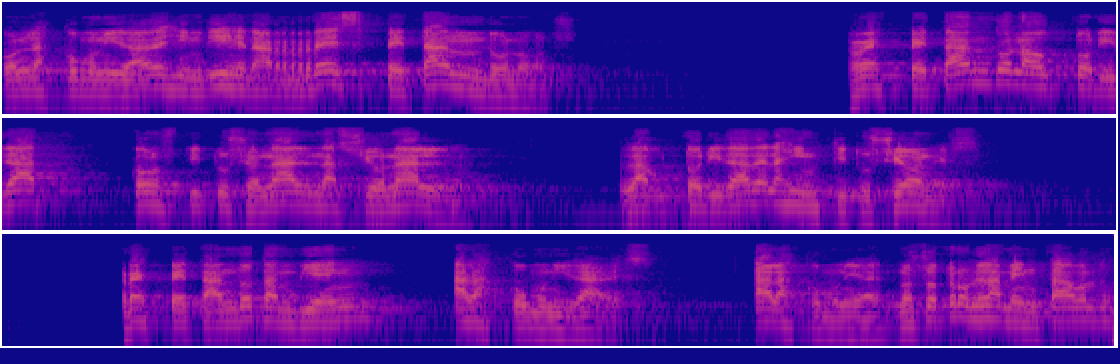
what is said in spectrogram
con las comunidades indígenas, respetándonos, respetando la autoridad constitucional nacional, la autoridad de las instituciones, respetando también a las comunidades, a las comunidades. Nosotros lamentamos,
